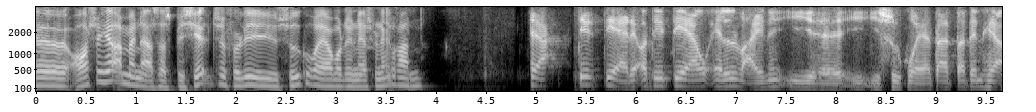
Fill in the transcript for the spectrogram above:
Uh, også her, men altså specielt selvfølgelig i Sydkorea, hvor det er nationalretten. Ja, det, det er det, og det, det er jo alle vegne i, øh, i, i Sydkorea. Der, der er den her,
